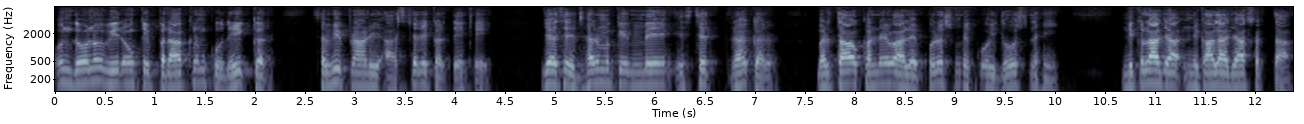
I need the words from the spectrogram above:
उन दोनों वीरों के पराक्रम को देखकर सभी प्राणी आश्चर्य करते थे। जैसे धर्म के में स्थित रहकर बर्ताव करने वाले पुरुष में कोई दोष नहीं निकला जा, निकाला जा सकता।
